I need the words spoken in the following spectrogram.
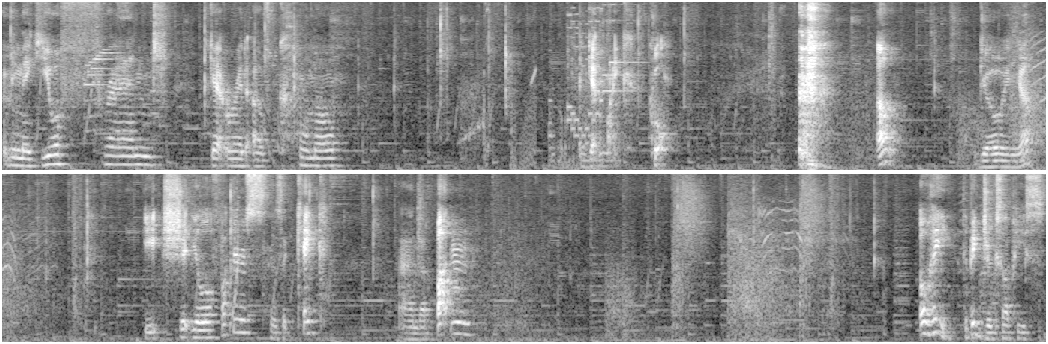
let me make you a friend. Get rid of Como and get Mike. Cool. oh. Going up. Eat shit, you little fuckers. There's a cake. And a button. Oh hey, the big jigsaw piece.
